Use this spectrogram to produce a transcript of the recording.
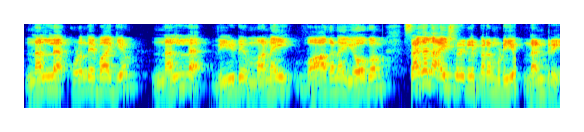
நல்ல குழந்தை பாக்கியம் நல்ல வீடு மனை வாகன யோகம் சகல ஐஸ்வர்யங்களை பெற முடியும். நன்றி.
